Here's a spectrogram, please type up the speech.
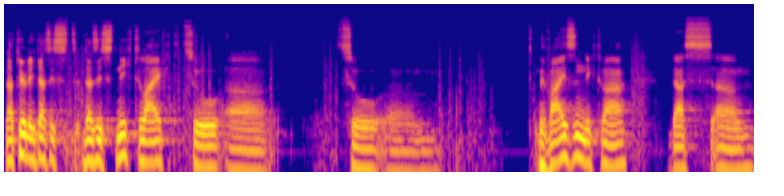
natürlich, das ist, das ist nicht leicht zu, äh, zu ähm, beweisen, nicht wahr, dass, ähm,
